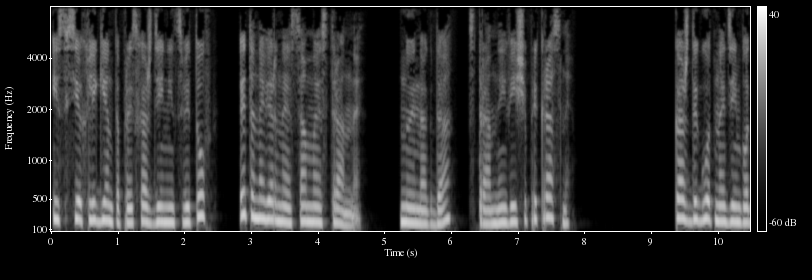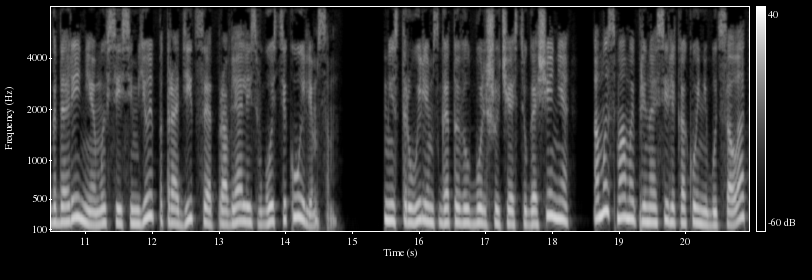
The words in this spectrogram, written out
Из всех легенд о происхождении цветов это, наверное, самое странное. Но иногда странные вещи прекрасны. Каждый год на День Благодарения мы всей семьей по традиции отправлялись в гости к Уильямсам. Мистер Уильямс готовил большую часть угощения, а мы с мамой приносили какой-нибудь салат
